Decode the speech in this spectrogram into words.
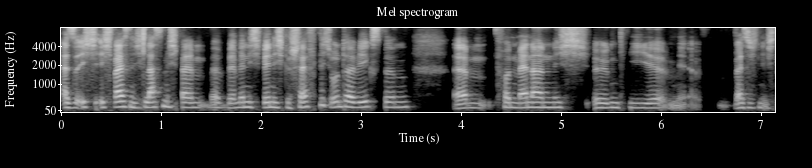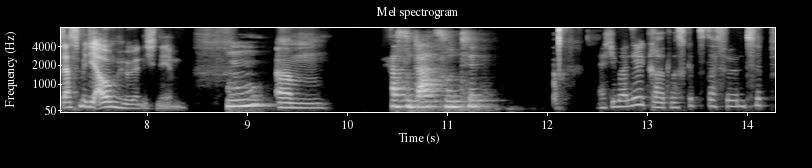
also ich, ich weiß nicht, lass mich beim, wenn ich, wenn ich geschäftlich unterwegs bin, ähm, von Männern nicht irgendwie, weiß ich nicht, lass mir die Augenhöhe nicht nehmen. Mhm. Ähm, Hast du dazu einen Tipp? Ich überlege gerade, was gibt es da für einen Tipp?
